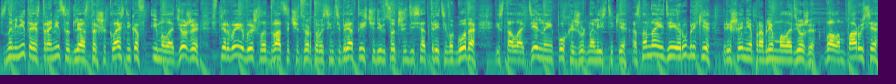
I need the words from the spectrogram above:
Знаменитая страница для старшеклассников и молодежи впервые вышла 24 сентября 1963 года и стала отдельной эпохой журналистики. Основная идея рубрики — решение проблем молодежи. В «Алом парусе»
